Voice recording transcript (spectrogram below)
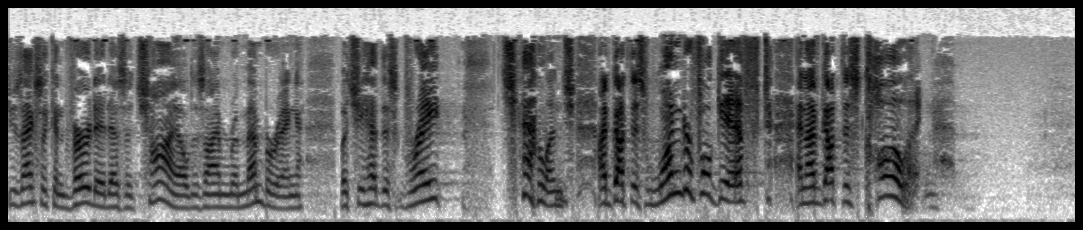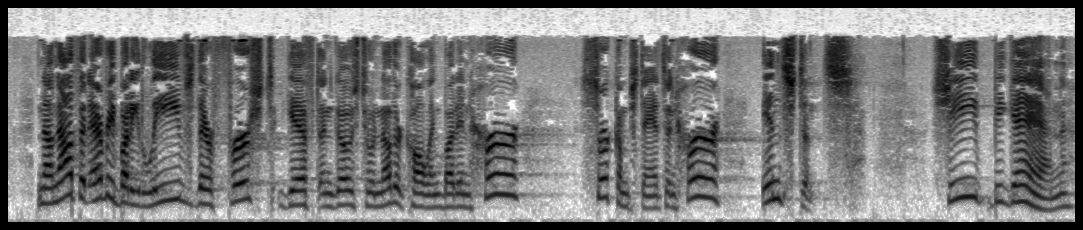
she was actually converted as a child, as I'm remembering, but she had this great challenge. I've got this wonderful gift and I've got this calling. Now, not that everybody leaves their first gift and goes to another calling, but in her circumstance, in her instance, she began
